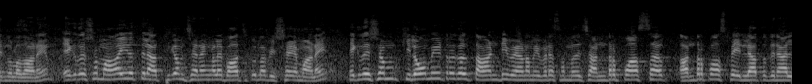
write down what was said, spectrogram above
എന്നുള്ളതാണ്. ഏകദേശം ആയിരത്തിലധികം ജനങ്ങളെ ബാധിക്കുന്ന വിഷയമാണ്. ഏകദേശം കിലോമീറ്ററുകൾ താണ്ടി വേണം ഇവരെ സംബന്ധിച്ച് under pass under pass way ഇല്ലാത്തതിനാൽ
